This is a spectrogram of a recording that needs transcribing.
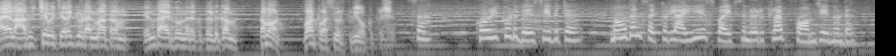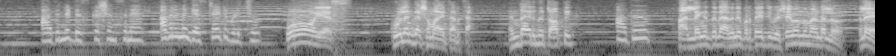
അയാൾ അധിക്ഷേപിച്ച് ഇറക്കി വിടാൻ മാത്രം എന്തായിരുന്നു നിനക്ക് തിടുക്കം come on what was your preoccupation Sir, Kozhikode base ചെയ്തിട്ട് നോർത്തേൺ സെക്ടറിൽ ഐ എസ് വൈഫ്സിന്റെ ഒരു ക്ലബ് ഫോം ചെയ്യുന്നുണ്ട് അതിന്റെ ഡിസ്കഷൻസിന് അവരെന്നെ ഗസ്റ്റ് ആയിട്ട് വിളിച്ചു ഓ യെസ് കൂലങ്കഷമായ ചർച്ച എന്തായിരുന്നു ടോപ്പിക് അത് അല്ലെങ്കിൽ തന്നെ അതിന് പ്രത്യേകിച്ച് വിഷയമൊന്നും വേണ്ടല്ലോ അല്ലേ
